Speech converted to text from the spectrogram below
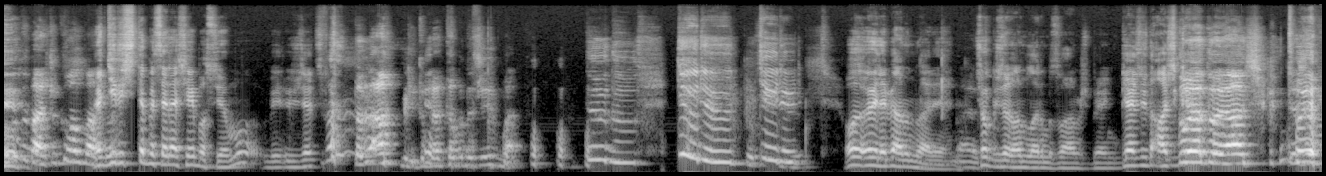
Bunu başka kol bastı. ya girişte mesela şey basıyor mu? Bir ücret falan. Tabii akbil. Ben kapıda şeyim var. Dudu. Düdüt, düdüt. O öyle bir anın var yani. Evet. Çok güzel anılarımız varmış benim. Gerçekten aşk Doya doya aşk. Doya-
